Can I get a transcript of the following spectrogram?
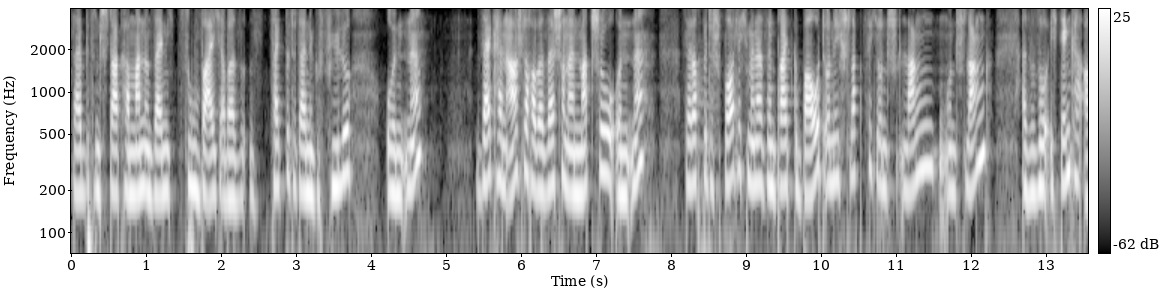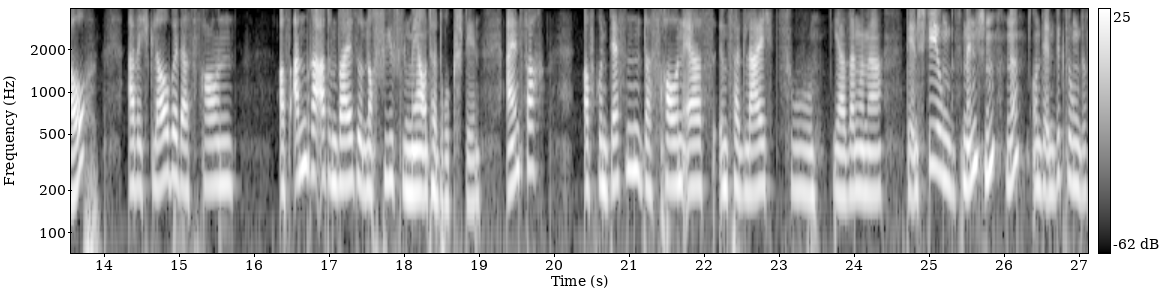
sei bitte ein starker Mann und sei nicht zu weich, aber zeig bitte deine Gefühle und ne, sei kein Arschloch, aber sei schon ein Macho und ne, sei doch bitte sportlich. Männer sind breit gebaut und nicht schlaksig und schlank und schlank. Also so, ich denke auch, aber ich glaube, dass Frauen auf andere Art und Weise noch viel, viel mehr unter Druck stehen. Einfach, aufgrund dessen, dass Frauen erst im Vergleich zu, ja, sagen wir mal, der Entstehung des Menschen ne, und der Entwicklung des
